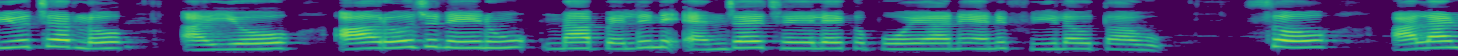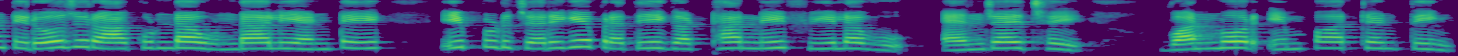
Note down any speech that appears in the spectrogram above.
ఫ్యూచర్లో అయ్యో ఆ రోజు నేను నా పెళ్ళిని ఎంజాయ్ చేయలేకపోయానే అని ఫీల్ అవుతావు. సో అలాంటి రోజు రాకుండా ఉండాలి అంటే ఇప్పుడు జరిగే ప్రతి ఘట్టాన్ని ఫీల్ అవ్వు. ఎంజాయ్ చెయ్యి. వన్ మోర్ ఇంపార్టెంట్ థింగ్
